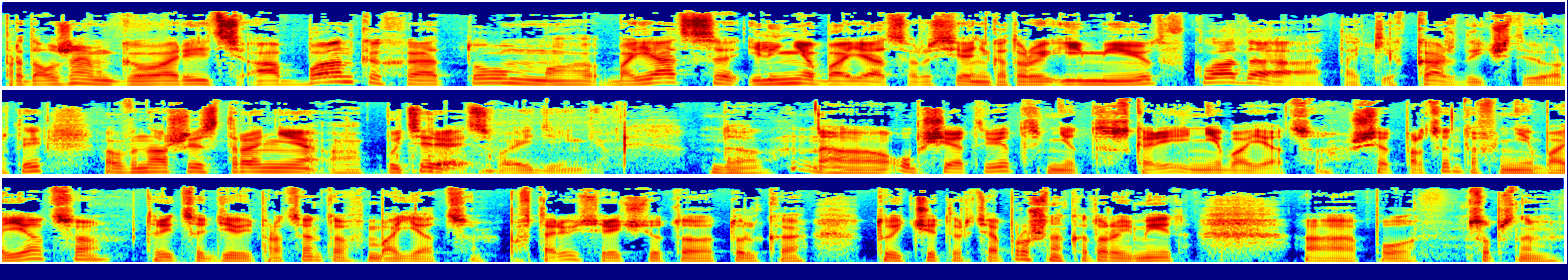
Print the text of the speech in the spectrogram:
Продолжаем говорить о банках и о том, боятся или не боятся россияне, которые имеют вклады, а таких каждый четвертый в нашей стране, потерять свои деньги. Да, а, общий ответ – нет, скорее не боятся. 60% не боятся, 39% боятся. Повторюсь, речь идет о только той четверти опрошенных, которые имеют а, по собственным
